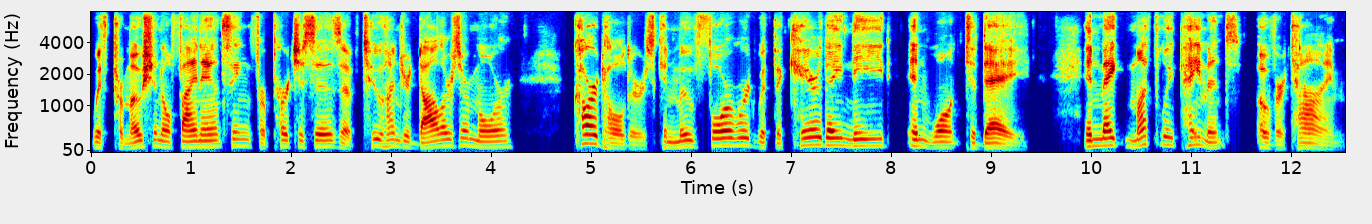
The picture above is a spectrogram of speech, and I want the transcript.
With promotional financing for purchases of $200 or more, cardholders can move forward with the care they need and want today and make monthly payments over time.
